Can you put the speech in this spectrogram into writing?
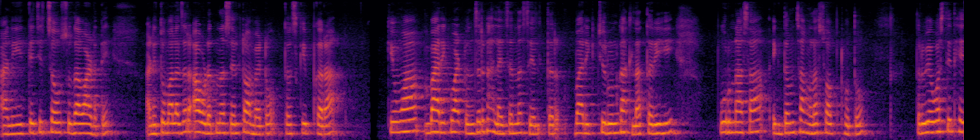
आणि त्याची चवसुद्धा वाढते. आणि तुम्हाला जर आवडत नसेल टोमॅटो तर स्किप करा. किंवा बारीक वाटून जर घालायचं नसेल तर बारीक चिरून घातला तरीही पूर्ण असा एकदम चांगला सॉफ्ट होतो. तर व्यवस्थित हे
